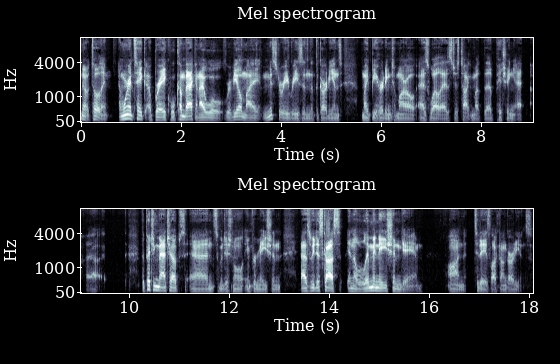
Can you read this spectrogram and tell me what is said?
No, totally. And we're going to take a break. We'll come back and I will reveal my mystery reason that the Guardians might be hurting tomorrow, as well as just talking about the pitching uh, the pitching matchups and some additional information as we discuss an elimination game on today's Locked On Guardians.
